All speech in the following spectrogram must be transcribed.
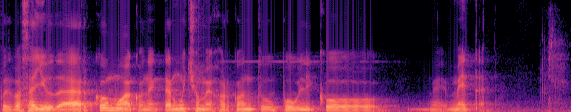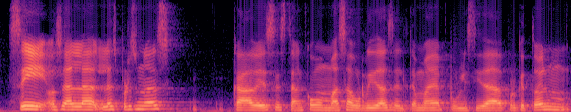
pues vas a ayudar como a conectar mucho mejor con tu público eh, meta. Sí, o sea, las personas cada vez están como más aburridas del tema de publicidad, porque todo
